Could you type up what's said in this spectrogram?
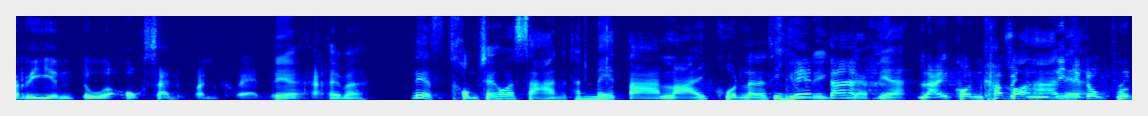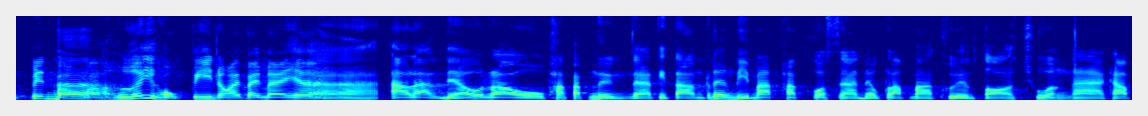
เตรียมตัวอกสั่นขวัญแขวนไว้เนี่ยค่ะเห็นไหมเนี่ยผมใช้คำว่าศาลน่ะท่านเมตตาหลายคนแล้วนะที่อยู่ในเมตตาแบบเนี้ยหลายคนเข้าไปข้อดูหาดิเนี่ยจิทัลฟลุตปรินบอกว่าเออเฮ้ยหกปีน้อยไปไหมอะอ่าอ่าเอาล่ะ เดี๋ยวเราพักแป๊บหนึ่งนะ ติดตามเรื่องดีมากพักโฆษณาเดี๋ยวกลับมาคุยกันต่อช่วงหน้าครับ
